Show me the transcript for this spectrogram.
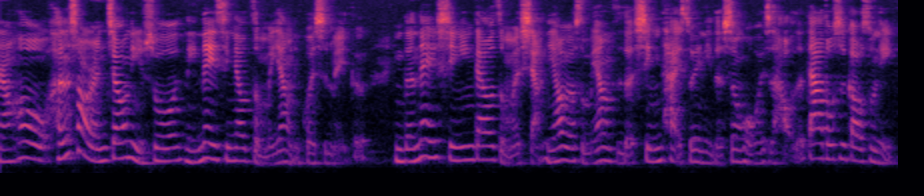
然后很少人教你说，你内心要怎么样，你会是美的。你的内心应该要怎么想，你要有什么样子的心态，所以你的生活会是好的。大家都是告诉你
